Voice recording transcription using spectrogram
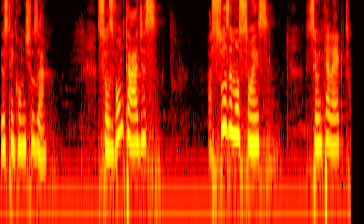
Deus tem como te usar. Suas vontades, as suas emoções, seu intelecto,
